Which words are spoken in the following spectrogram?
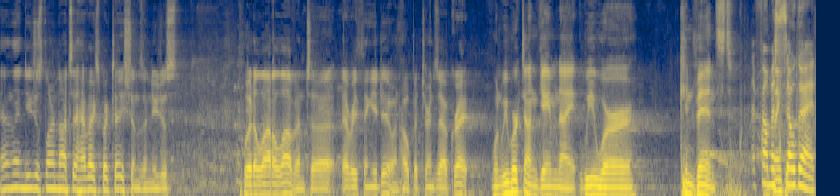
And then you just learn not to have expectations and you just put a lot of love into everything you do and hope it turns out great. When we worked on game night, we were convinced. That film is Thank so you. good.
